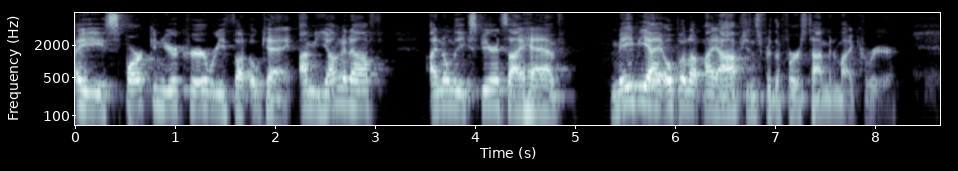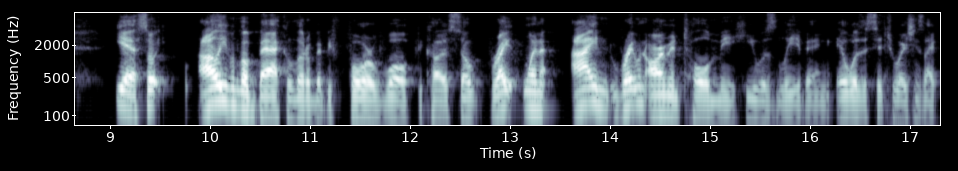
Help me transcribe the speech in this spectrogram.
a spark in your career where you thought, okay, I'm young enough, I know the experience I have, maybe I open up my options for the first time in my career? Yeah, so I'll even go back a little bit before Wolf because so right when I right when Armin told me he was leaving, it was a situation. He's like,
